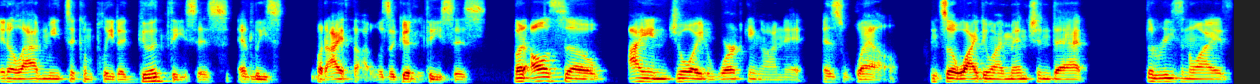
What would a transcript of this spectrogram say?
it allowed me to complete a good thesis, at least what I thought was a good thesis. But also, I enjoyed working on it as well. And so, why do I mention that? The reason why is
